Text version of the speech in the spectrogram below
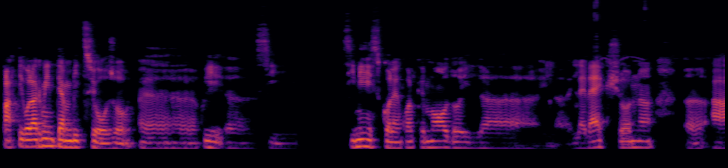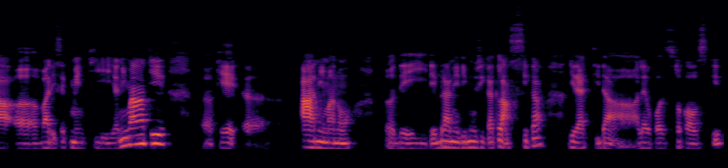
particolarmente ambizioso. Eh, qui eh, si, si, mescola in qualche modo il, il, il live action eh, a vari segmenti animati eh, che eh, animano eh, dei, dei, brani di musica classica diretti da Leopold Stokowski.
